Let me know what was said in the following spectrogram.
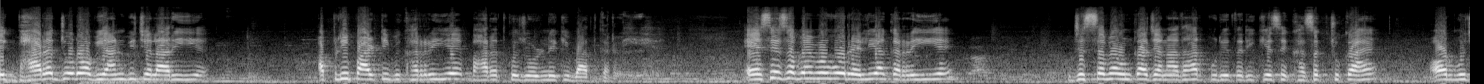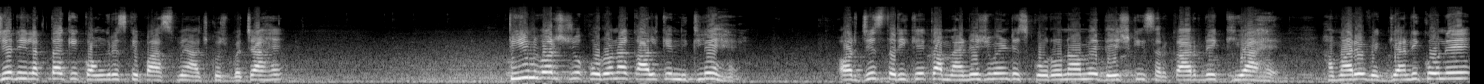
एक भारत जोड़ो अभियान भी चला रही है। अपनी पार्टी बिखर रही है भारत को जोड़ने की बात कर रही है। ऐसे समय में वो रैलियाँ कर रही है। जिस समय उनका जनाधार पूरे तरीके से खसक चुका है और मुझे नहीं लगता कि कांग्रेस के पास में आज कुछ बचा है। तीन वर्ष जो कोरोना काल के निकले हैं और जिस तरीके का मैनेजमेंट इस कोरोना में देश की सरकार ने किया है, हमारे वैज्ञानिकों ने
